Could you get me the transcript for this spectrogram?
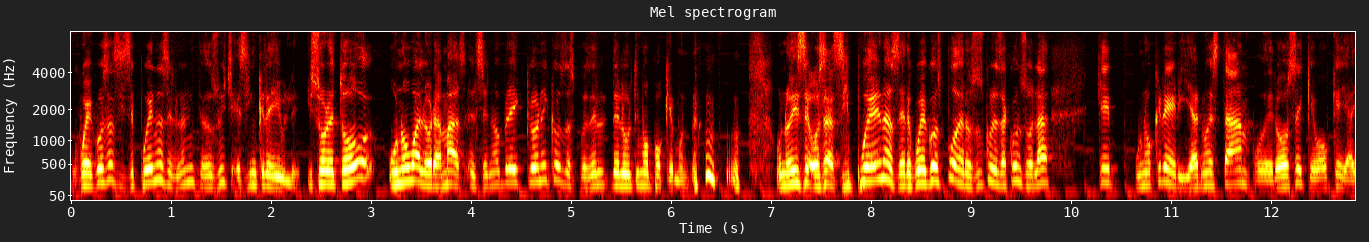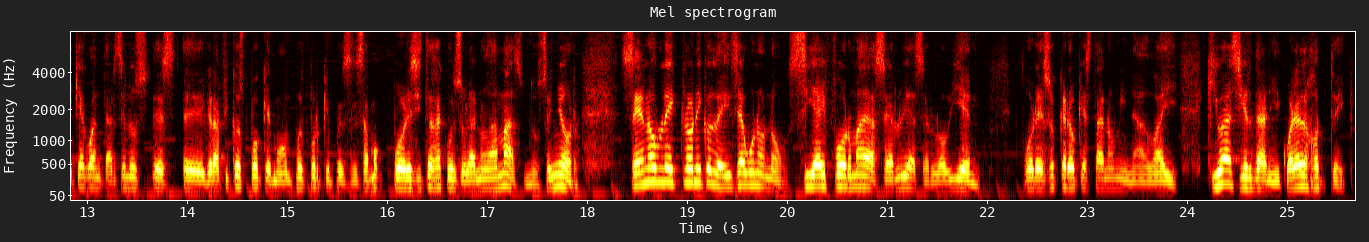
juegos así se pueden hacer en la Nintendo Switch, es increíble. Y sobre todo, uno valora más el Xenoblade Chronicles después del, último Pokémon. uno dice, o sea, sí pueden hacer juegos poderosos con esa consola que uno creería no es tan poderosa y que, ok, hay que aguantarse los eh, gráficos Pokémon, pues porque pues esa pobrecita esa consola no da más. No, señor. Xenoblade Chronicles le dice a uno, no, sí hay forma de hacerlo y hacerlo bien. Por eso creo que está nominado ahí. ¿Qué iba a decir Dani? ¿Cuál es el hot take?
